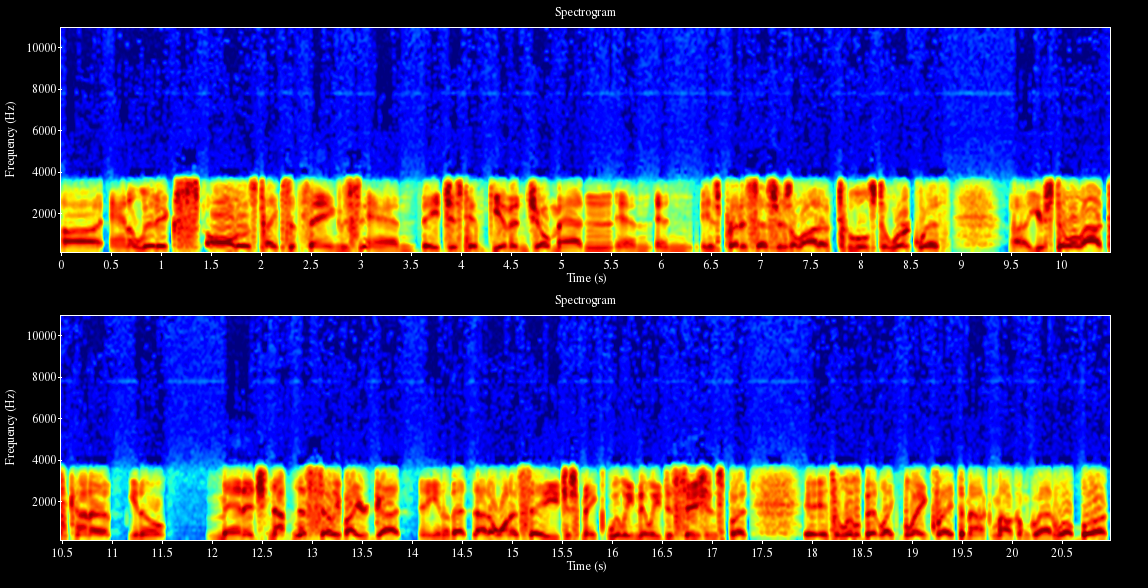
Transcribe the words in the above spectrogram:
uh, analytics, all those types of things, and they just have given Joe Maddon and and his predecessors a lot of tools to work with. Uh, you're still allowed to kind of you know manage not necessarily by your gut you know that I don't want to say you just make willy-nilly decisions but it's a little bit like Blink right the Malcolm Gladwell book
